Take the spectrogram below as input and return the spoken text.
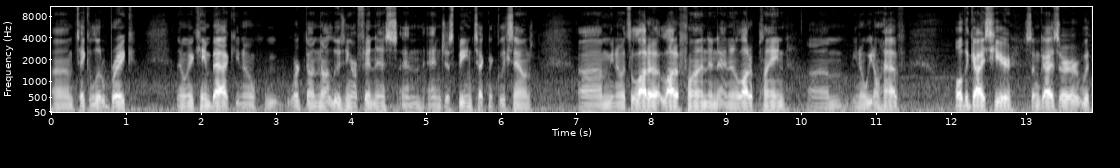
um, take a little break then when we came back, you know, we worked on not losing our fitness and, and just being technically sound. Um, you know, it's a lot of a lot of fun and, and a lot of playing. Um, you know, we don't have all the guys here. Some guys are with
